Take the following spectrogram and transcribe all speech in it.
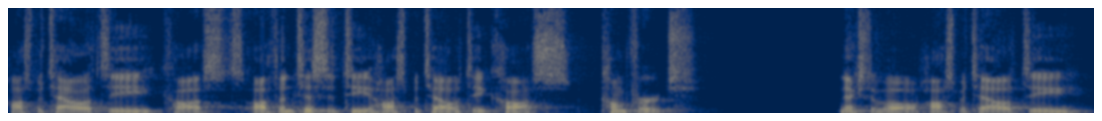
Hospitality costs authenticity. Hospitality costs comfort. Next of all, hospitality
